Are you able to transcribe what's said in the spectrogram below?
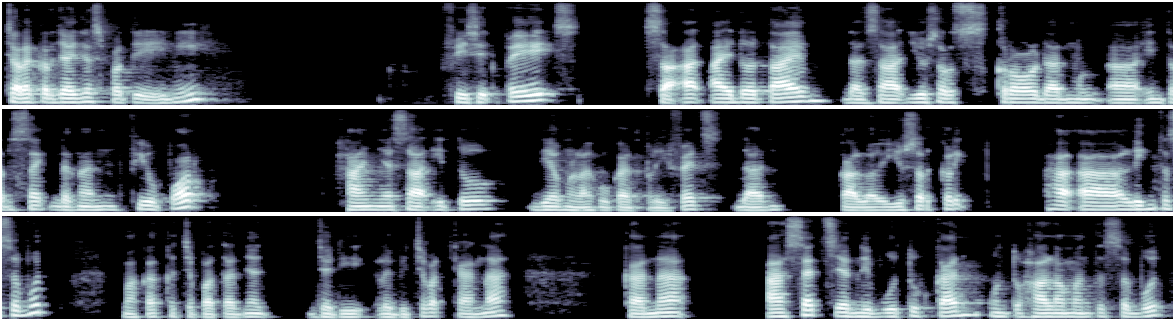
cara kerjanya seperti ini. Visit page, saat idle time dan saat user scroll dan uh, intersect dengan viewport, hanya saat itu dia melakukan prefetch dan kalau user klik uh, link tersebut maka kecepatannya jadi lebih cepat karena karena assets yang dibutuhkan untuk halaman tersebut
